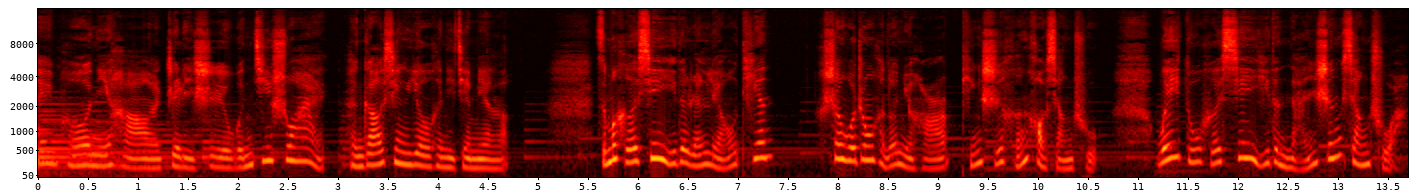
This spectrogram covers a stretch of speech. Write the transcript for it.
嗨，朋友你好，这里是文姬说爱，很高兴又和你见面了。怎么和心仪的人聊天？生活中很多女孩平时很好相处，唯独和心仪的男生相处啊，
